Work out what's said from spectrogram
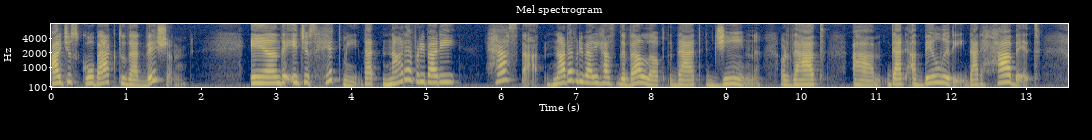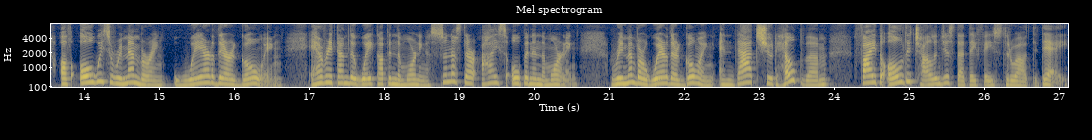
I just go back to that vision. And it just hit me that not everybody has that. Not everybody has developed that gene or that um, that ability, that habit of always remembering where they're going every time they wake up in the morning, as soon as their eyes open in the morning. Remember where they're going, and that should help them fight all the challenges that they face throughout the day.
